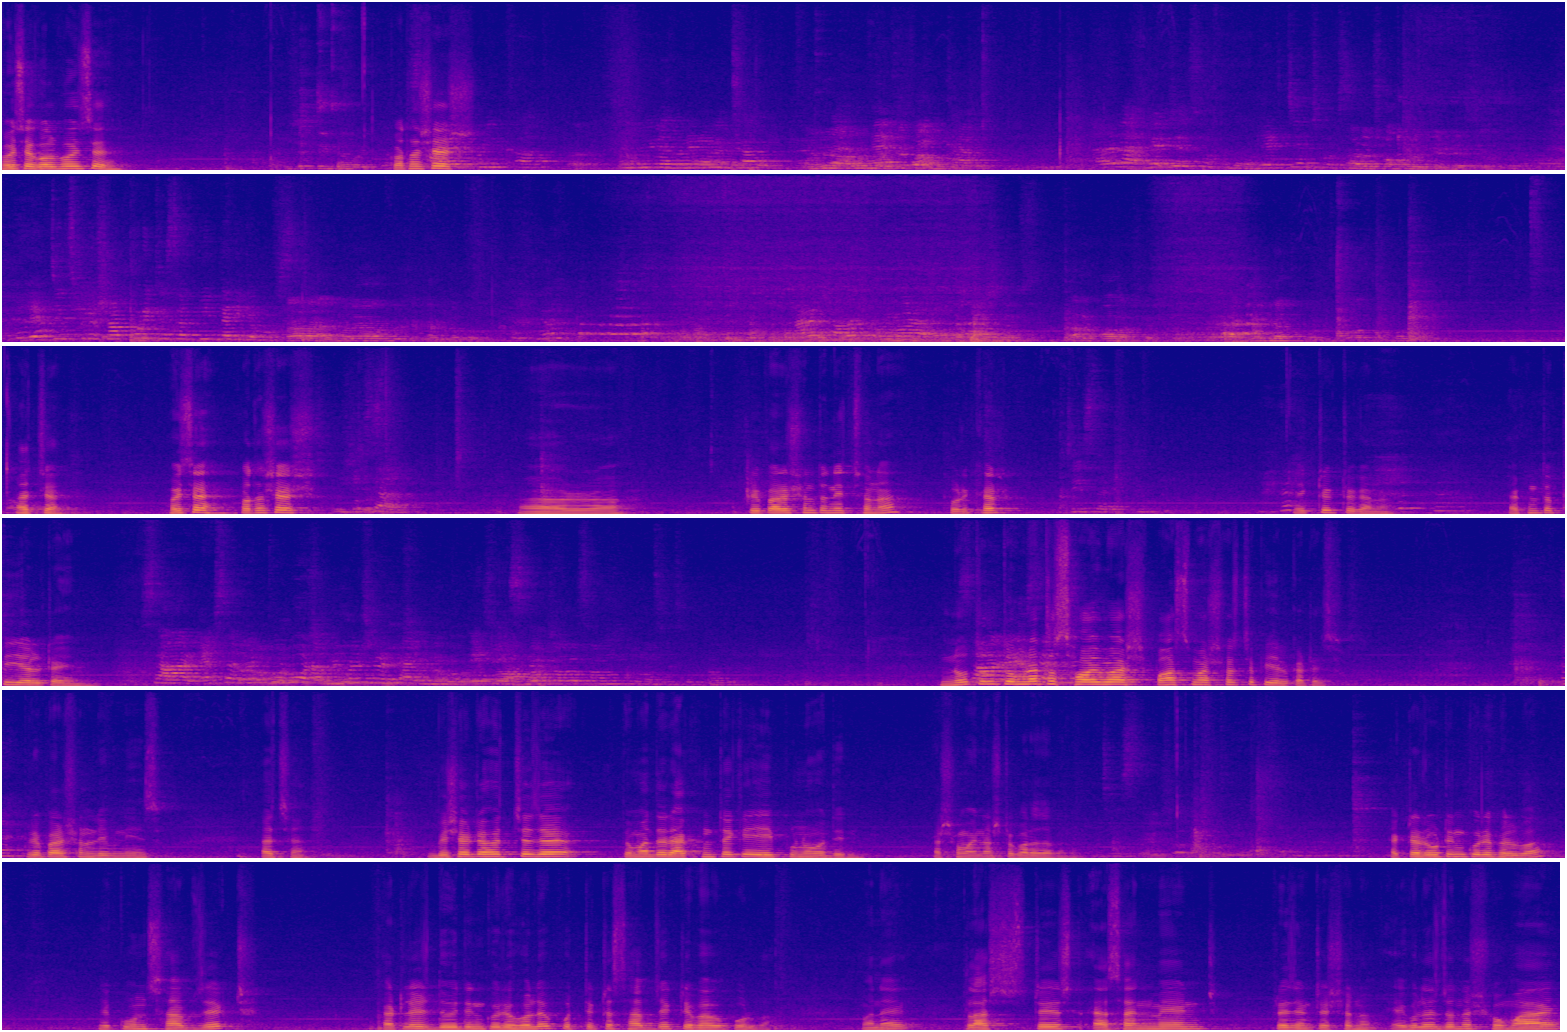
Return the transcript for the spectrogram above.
হয়েছে গল্প হয়েছে? কথা শেষ? আচ্ছা হয়েছে? কথা শেষ আর প্রিপারেশন তো নিচ্ছ না পরীক্ষার? একটু একটু। কেন? এখন তো পিএল টাইম নতুন তোমরা তো ছয় মাস পাঁচ মাস হচ্ছে পিএল কাটেছো প্রিপারেশন লিভ নিয়েছো। আচ্ছা বিষয়টা হচ্ছে যে তোমাদের এখন থেকে এই পনেরো দিন আর সময় নষ্ট করা যাবে না। একটা রুটিন করে ফেলবা। যে কোন সাবজেক্ট অ্যাটলিস্ট দুই দিন করে হলেও প্রত্যেকটা সাবজেক্ট এভাবে পড়বা। মানে ক্লাস টেস্ট অ্যাসাইনমেন্ট প্রেজেন্টেশন এগুলোর জন্য সময়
